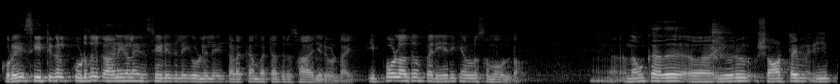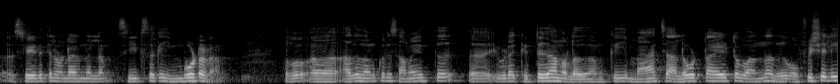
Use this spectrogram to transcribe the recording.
കുറേ സീറ്റുകൾ കൂടുതൽ കാണികളെ സ്റ്റേഡിയത്തിലേക്ക് ഉള്ളിലേക്ക് കടക്കാൻ പറ്റാത്തൊരു സാഹചര്യം ഉണ്ടായി. ഇപ്പോൾ അത് പരിഹരിക്കാനുള്ള ശ്രമമുണ്ടോ? ഉണ്ടോ നമുക്കത് ഈ ഒരു ഷോർട്ട് ടൈം ഈ സ്റ്റേഡിയത്തിൽ ഉണ്ടായിരുന്നെല്ലാം സീറ്റ്സ് ഒക്കെ ഇമ്പോർട്ടഡ് ആണ് അപ്പോൾ അത് നമുക്കൊരു സമയത്ത് ഇവിടെ കിട്ടുക എന്നുള്ളത് നമുക്ക് ഈ മാച്ച് അലോട്ടായിട്ട് വന്നത് ഒഫീഷ്യലി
